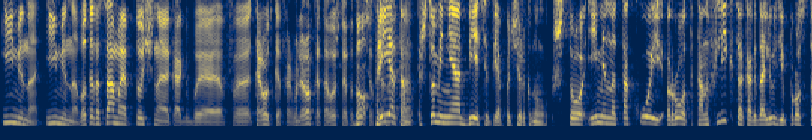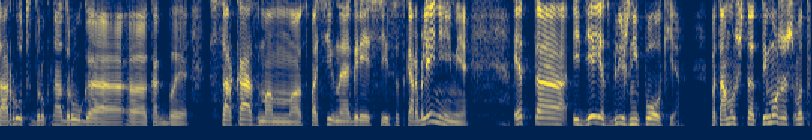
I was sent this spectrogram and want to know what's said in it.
именно, именно. Вот это самая точная, как бы, короткая формулировка того, что я пытался Но при этом, да. что меня бесит, я подчеркну, что именно такой род конфликта, когда люди просто орут друг на друга э, как бы с сарказмом, с пассивной агрессией, с оскорблениями, это идея с ближней полки. Потому что ты можешь... Вот,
